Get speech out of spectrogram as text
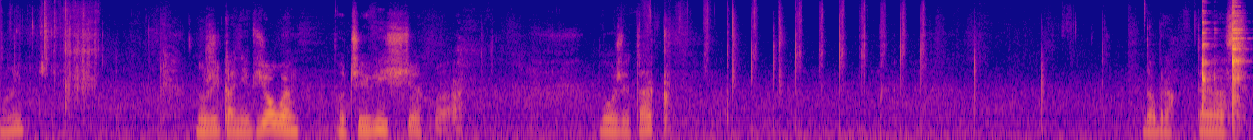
No Nożyka nie wziąłem, oczywiście. Może tak. Dobra, teraz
